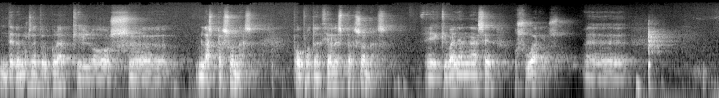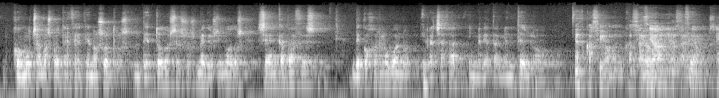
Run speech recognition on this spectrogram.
debemos de procurar que los, eh, las personas o potenciales personas eh, que vayan a ser usuarios eh, con mucha más potencia que nosotros de todos esos medios y modos sean capaces de coger lo bueno y rechazar inmediatamente lo, Educación, educación. Educación, educación, sí.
